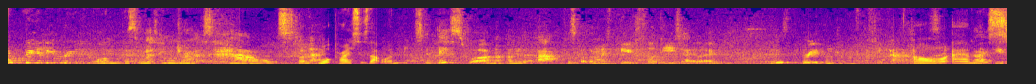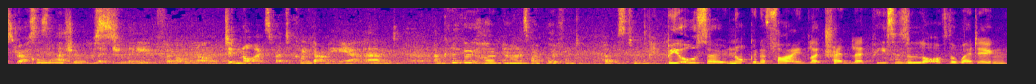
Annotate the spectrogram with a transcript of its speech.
I really, really want this wedding dress. How stunning. what price is that one So this one on the back has got the most beautiful detailing. It was £350. Oh, um, Guys, these dresses are gorgeous. literally phenomenal. Did not expect to come down here and I'm gonna go home now and ask my boyfriend to propose to me. But you're also not going to find like trend-led pieces. A lot of the wedding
